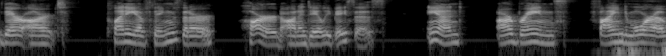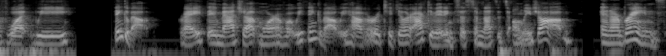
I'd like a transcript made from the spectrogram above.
there aren't plenty of things that are hard on a daily basis, and our brains find more of what we think about, right? They match up more of what we think about. We have a reticular activating system, that's its only job in our brains.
